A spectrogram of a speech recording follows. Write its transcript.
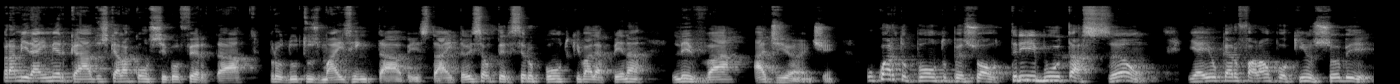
para mirar em mercados que ela consiga ofertar produtos mais rentáveis, tá? Então esse é o terceiro ponto que vale a pena levar adiante. O quarto ponto, pessoal, tributação. E aí eu quero falar um pouquinho sobre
